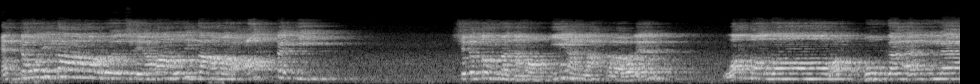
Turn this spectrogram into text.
একটা অধিকার আমার রয়েছে আমার অধিকার আমার হকটা কি সেটা তোমরা জানো কি আল্লাহ তাআলা বলেন وَقَضَى رَبُّكَ أَلَّا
